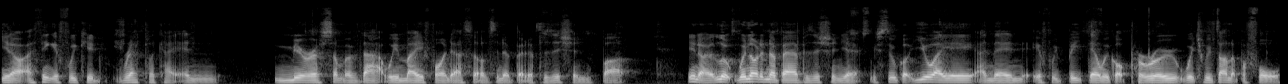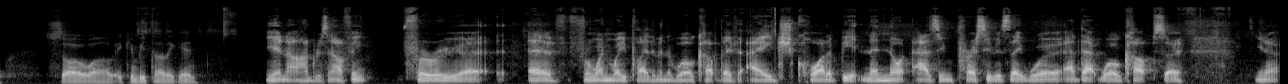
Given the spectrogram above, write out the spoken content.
you know, I think if we could replicate and mirror some of that, we may find ourselves in a better position. But you know, look, we're not in a bad position yet. We've still got UAE, and then if we beat them, we've got Peru, which we've done it before, so uh, it can be done again. Yeah, no, hundred percent. I think Peru, uh, uh, from when we played them in the World Cup, they've aged quite a bit, and they're not as impressive as they were at that World Cup. So, you know,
